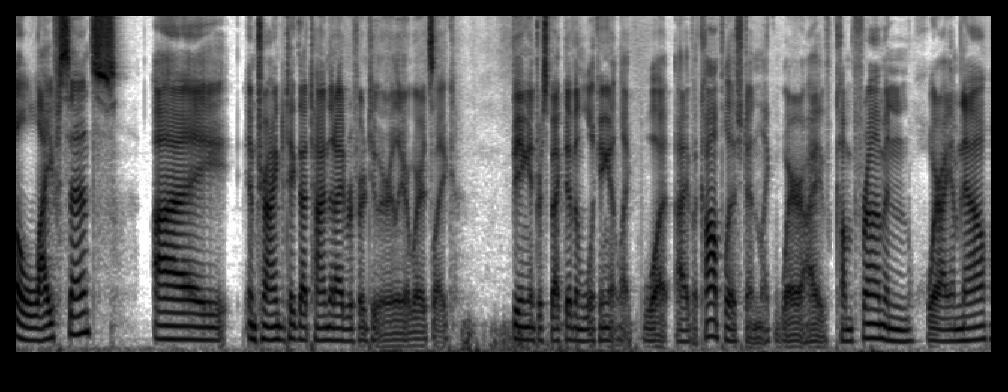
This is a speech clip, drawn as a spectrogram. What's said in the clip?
a life sense, I am trying to take that time that I referred to earlier where it's like being introspective and looking at like what I've accomplished and like where I've come from and where I am now.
